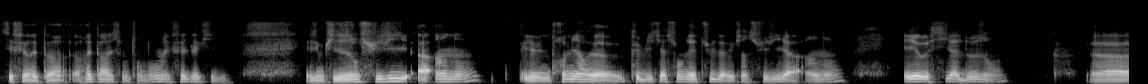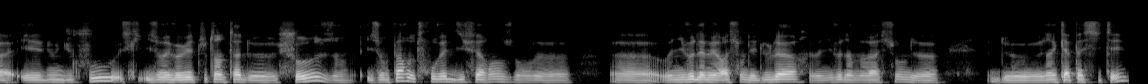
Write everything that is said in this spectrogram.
s'est fait réparer son tendon et fait de la kiné. Et donc ils les ont suivis à un an il y a eu une première euh, publication d'études avec un suivi à un an et aussi à deux ans. Euh, et donc, du coup, ils ont évalué tout un tas de choses. Ils n'ont pas retrouvé de différence euh, au niveau de l'amélioration des douleurs, au niveau de de, de l'incapacité,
